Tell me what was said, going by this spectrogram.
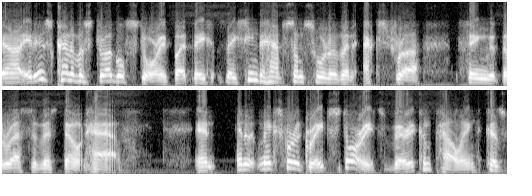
uh, it is kind of a struggle story, but they, they seem to have some sort of an extra thing that the rest of us don't have. And and it makes for a great story. It's very compelling because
